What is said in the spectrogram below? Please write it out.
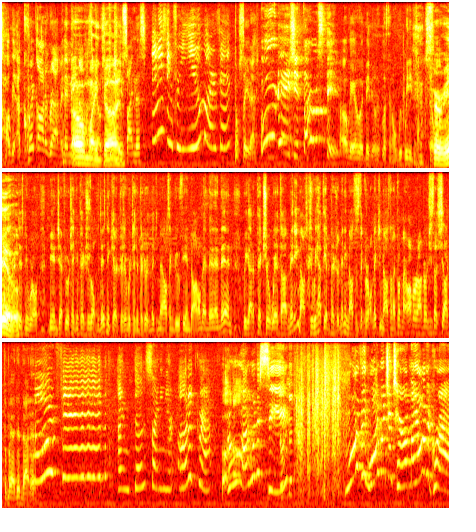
Okay, a quick autograph, and then Minnie Oh Mouse has to my go. So can- Can you sign this? Anything for you, Marvin. Don't say that. Ooh, there she thirsty. Okay, wait, baby, listen, we, we need to talk. So, For uh, while we real? at Disney World, me and Jeffy were taking pictures of all the Disney characters, and we were taking pictures with Mickey Mouse and Goofy and Donald, and then, and then we got a picture with uh, Minnie Mouse, because we have to get a picture of Minnie Mouse. It's the girl Mickey Mouse, and I put my arm around her, and she said she liked the way I did that. And, Marvin! I'm done signing your autograph. Oh, I want to see. Marvin, why would you tear up my autograph?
